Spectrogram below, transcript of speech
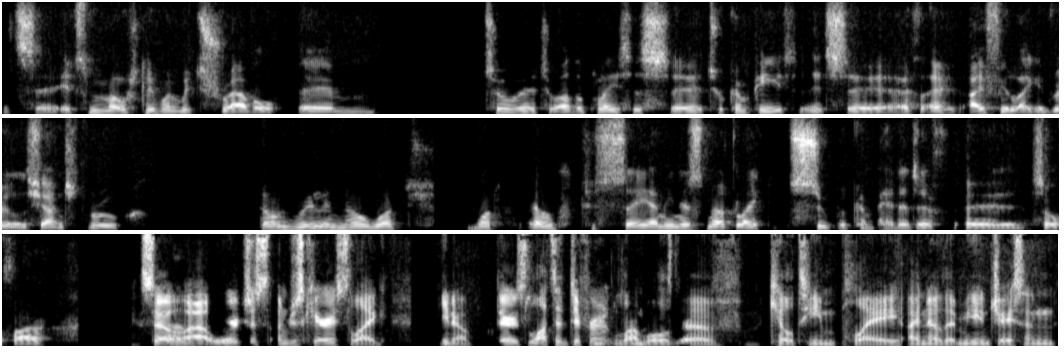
it's uh, it's mostly when we travel um, to uh, to other places uh, to compete. It's uh, I, I feel like it really shines through. Don't really know what what else to say. I mean, it's not like super competitive uh, so far. So Um, uh, we're just I'm just curious, like you know, there's lots of different levels of kill team play. I know that me and Jason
